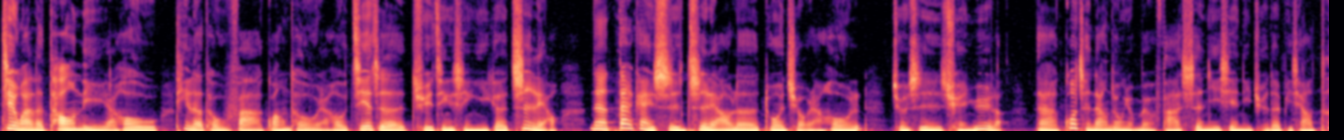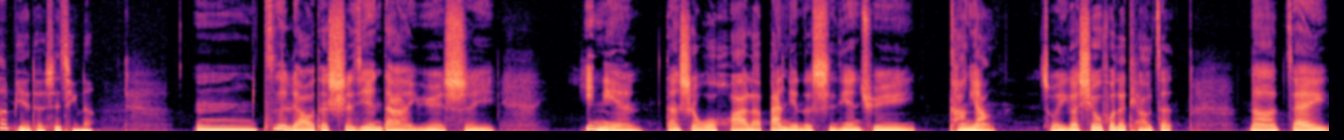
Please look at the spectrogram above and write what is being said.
见完了 Tony，然后剃了头发，光头，然后接着去进行一个治疗。那大概是治疗了多久？然后就是痊愈了。那过程当中有没有发生一些你觉得比较特别的事情呢？嗯，治疗的时间大约是一年，但是我花了半年的时间去康养，做一个修复的调整。那在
